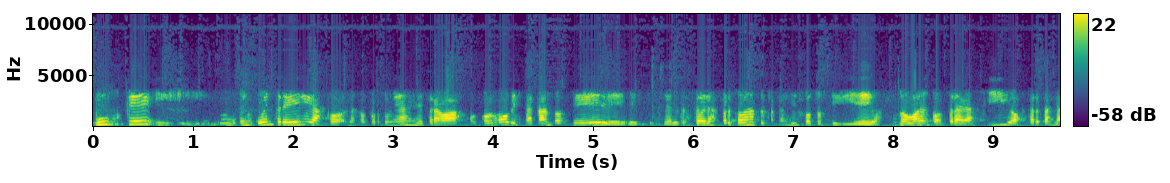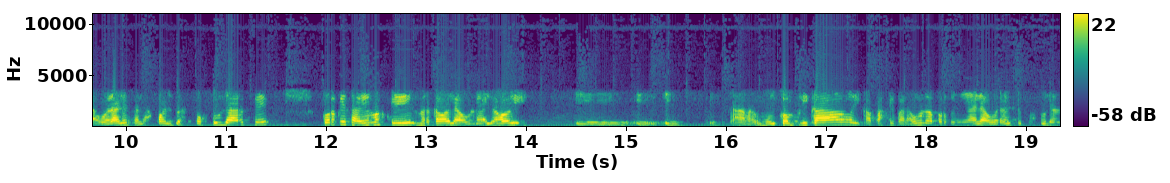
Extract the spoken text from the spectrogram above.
busque y, encuentre él las, oportunidades de trabajo, como destacándose de- de- del resto de las personas a través de fotos y videos. No van a encontrar así ofertas laborales a las cuales postularse, porque sabemos que el mercado laboral hoy eh, eh, es- está muy complicado y capaz que para una oportunidad laboral se postulan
